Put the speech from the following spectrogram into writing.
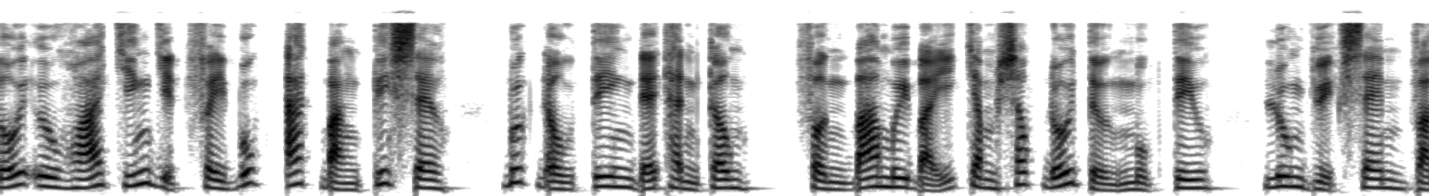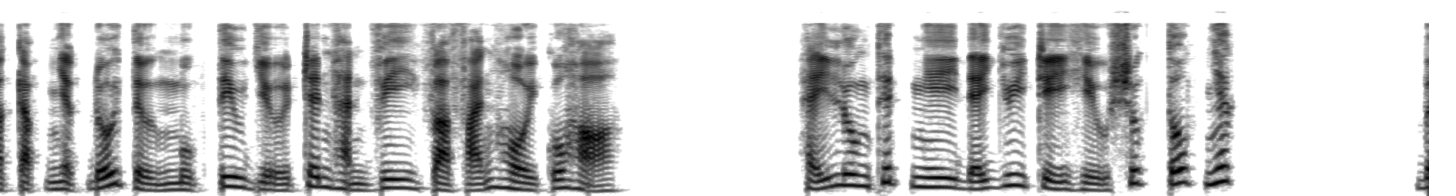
tối ưu hóa chiến dịch Facebook Ads bằng Pixel. Bước đầu tiên để thành công, phần 37 chăm sóc đối tượng mục tiêu, luôn duyệt xem và cập nhật đối tượng mục tiêu dựa trên hành vi và phản hồi của họ. Hãy luôn thích nghi để duy trì hiệu suất tốt nhất. B.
